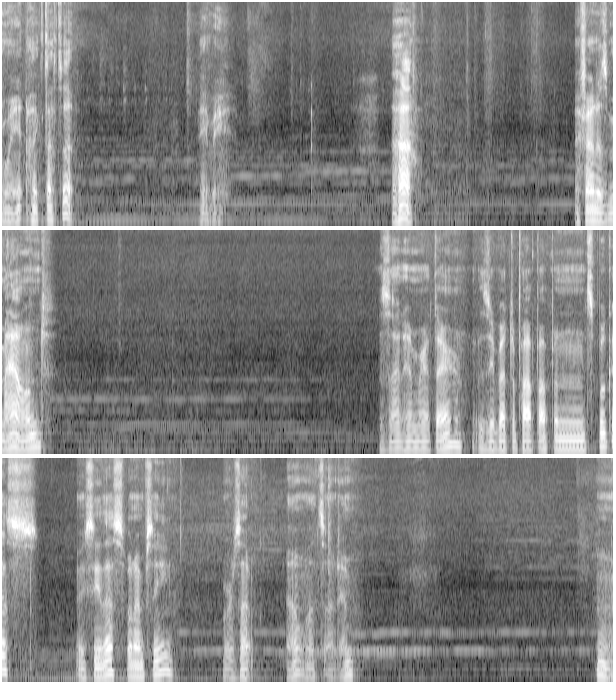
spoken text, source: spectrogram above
Wait, I think that's it. Maybe. Aha. I found his mound. Is that him right there? Is he about to pop up and spook us? Do you see this, what I'm seeing? Or is that... No, that's not him. Hmm.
